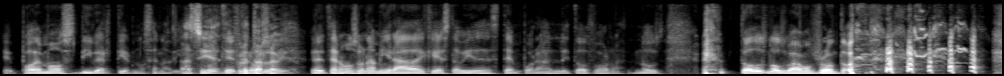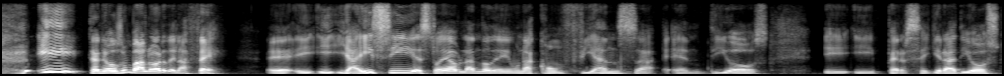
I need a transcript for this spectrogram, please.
eh, podemos divertirnos en la vida. Así es, disfrutar tenemos- la vida. tenemos una mirada de que esta vida es temporal de todas formas. Nos- todos nos vamos pronto. y tenemos un valor de la fe. Eh, y, y- ahí sí estoy hablando de una confianza en Dios y, perseguir a Dios.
